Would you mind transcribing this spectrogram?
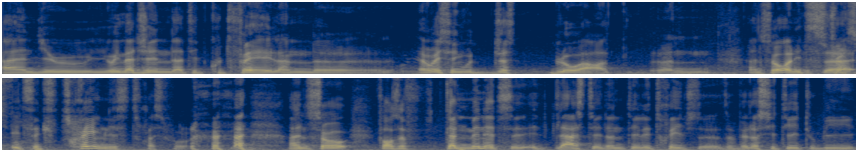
and you, you imagine that it could fail and uh, everything would just blow out and, and so on. It's, it's, uh, it's extremely stressful. mm. and so for the 10 minutes, it, it, lasted until it reached the, the velocity to be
